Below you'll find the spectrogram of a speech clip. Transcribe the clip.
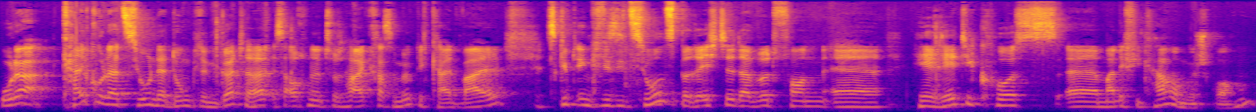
Oder Kalkulation der dunklen Götter ist auch eine total krasse Möglichkeit, weil es gibt Inquisitionsberichte, da wird von äh, Hereticus äh, Maleficarum gesprochen.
